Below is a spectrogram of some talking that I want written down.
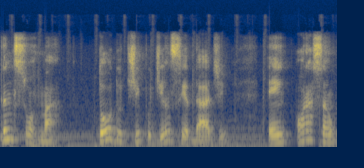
transformar todo tipo de ansiedade em oração.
